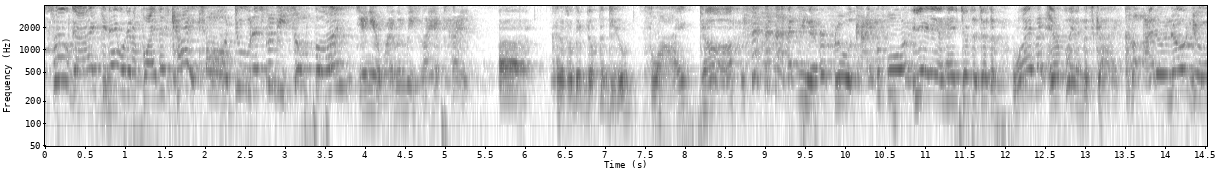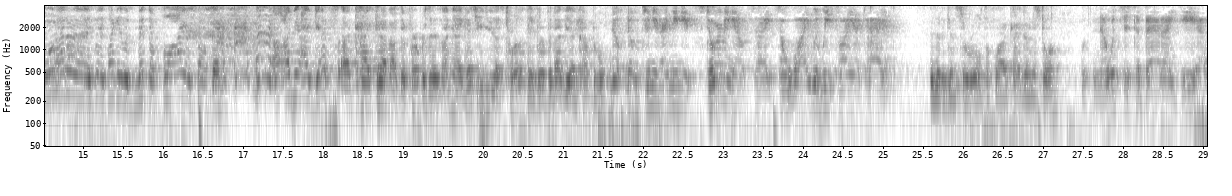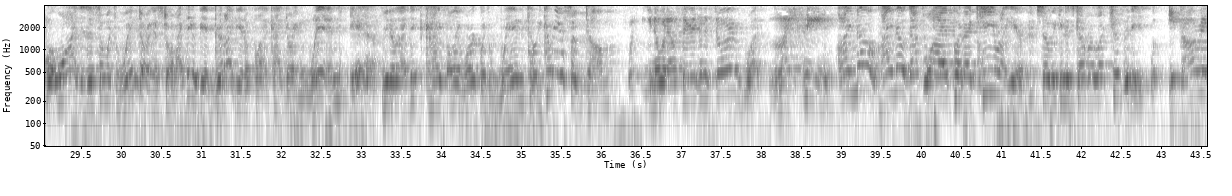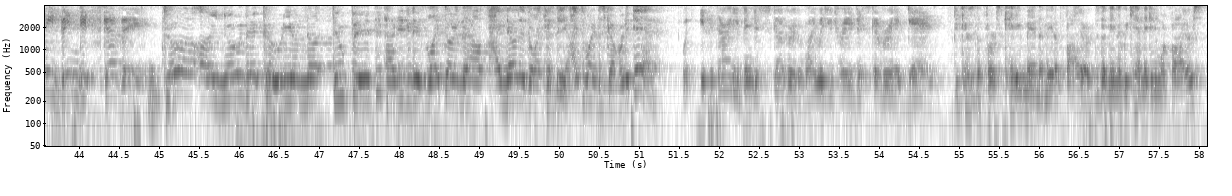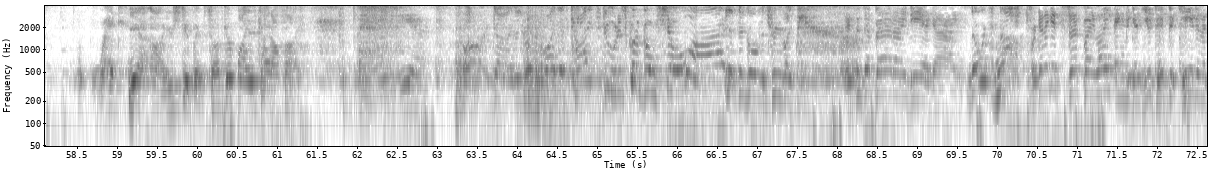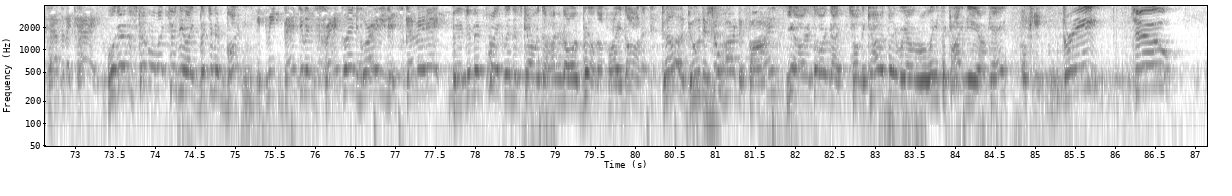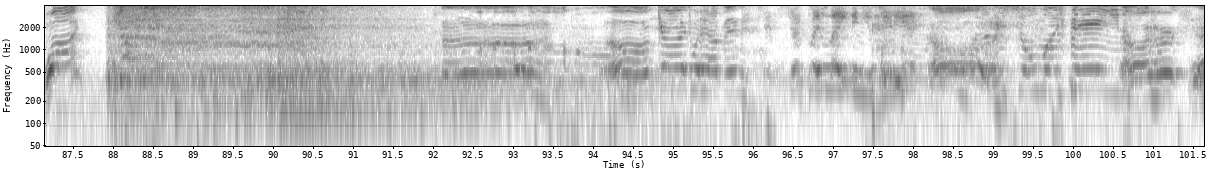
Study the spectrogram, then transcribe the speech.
So, guys, today we're gonna fly this kite. Oh, dude, that's gonna be so fun. Junior, why would we fly a kite? Uh, because that's what they're built to do. Fly. Duh. Have you never flew a kite before? yeah, yeah, hey, Joseph, Joseph, why is that airplane in the sky? I don't know, dude. I don't know, it's, it's like it was meant to fly or something. uh, I mean, I guess a kite can have other purposes. I mean, I guess you could use that as toilet paper, but that'd be uncomfortable. No, no, Junior, I mean, it's storming outside, so why would we fly a kite? Is it against the rule to fly a kite during a storm? No, it's just a bad idea. Well, why? There's so much wind during a storm. I think it would be a good idea to fly a kite during wind. Yeah. You know, I think kites only work with wind. Cody, Cody, you're so dumb. What, you know what else there is in a storm? What? Lightning! I know, I know. That's why I put a key right here, so we can discover electricity. It's already been discovered. Duh, I know that, Cody. I'm not stupid. How do you think there's lights on in the house? I know there's electricity. I just want to discover it again. If it's already been discovered, why would you try to discover it again? Because the first caveman that made a fire. Does that mean that we can't make any more fires? What? Yeah, oh, you're stupid. So let's go fly this kite outside. Yeah. All right, guys, are you ready to fly this kite? Dude, it's gonna go so high. You have to go over the trees like. This is a bad idea, guys. No, it's not. We're gonna get struck by lightning because you taped a key to the top of the kite. We're gonna discover electricity like Benjamin Button. You mean Benjamin Franklin, who already discovered it? Benjamin Franklin discovered the hundred dollar bill. That's why he's on it. Duh, dude, it's so hard to find. Yeah, all right, so, all right, guys. So on the count of three, we're gonna release the kite in the air, okay? Okay. Three, two, one. Uh,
